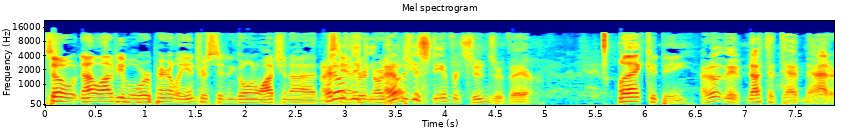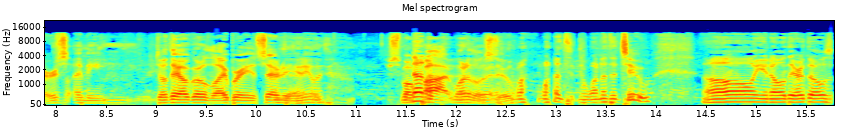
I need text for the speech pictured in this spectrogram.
So, not a lot of people were apparently interested in going watching uh, I don't Stanford think. I don't think his Stanford students are there. Well, that could be. I don't. Not that that matters. I mean, don't they all go to the library on Saturday anyway? Smoke None pot. one of those two. One of the, one of the two. Oh, you know, they're those.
